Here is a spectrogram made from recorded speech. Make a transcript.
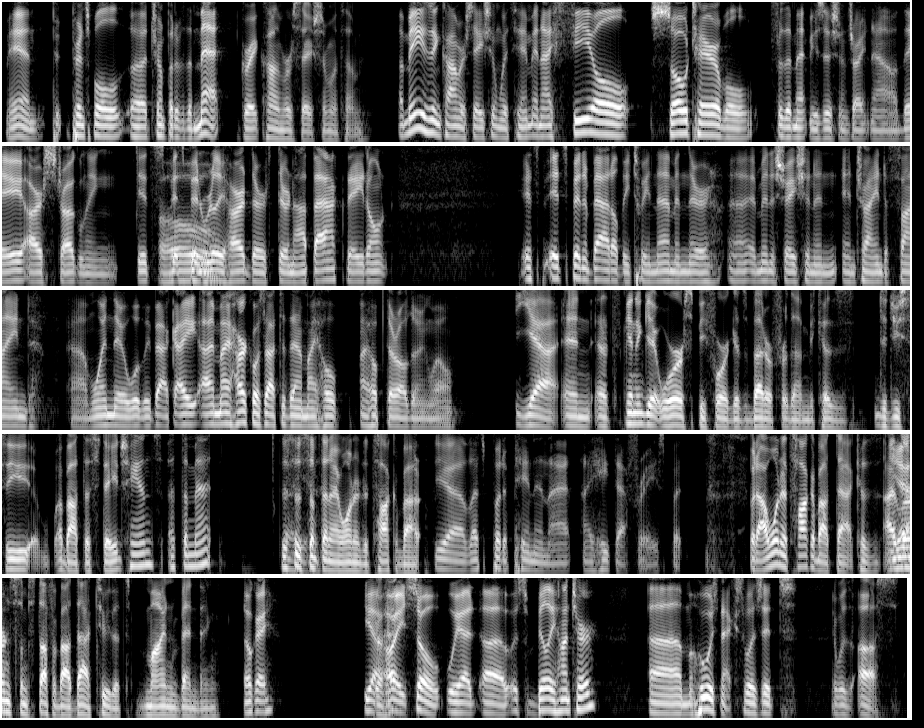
Man, p- principal uh, trumpet of the Met. Great conversation with him. amazing conversation with him and i feel so terrible for the met musicians right now they are struggling it's it's been Oh. really hard they're they're not back they don't it's it's been a battle between them and their uh, administration and and trying to find um, when they will be back I, I my heart goes out to them i hope i hope they're all doing well Yeah, and it's gonna get worse before it gets better for them because did you see about the stagehands at the Met? This Uh, is yeah. something I wanted to talk about, yeah let's put a pin in that i hate that phrase but but I want to talk about that because I Yeah. learned some stuff about that too that's mind bending. okay yeah all right so we had uh it was billy hunter um who was next was it It was us.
